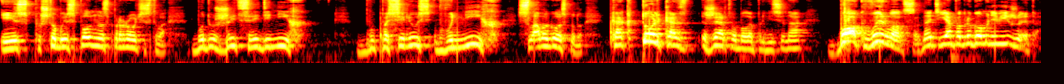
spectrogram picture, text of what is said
и чтобы исполнилось пророчество, буду жить среди них, поселюсь в них, слава Господу. Как только жертва была принесена, Бог вырвался. Знаете, я по-другому не вижу это.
